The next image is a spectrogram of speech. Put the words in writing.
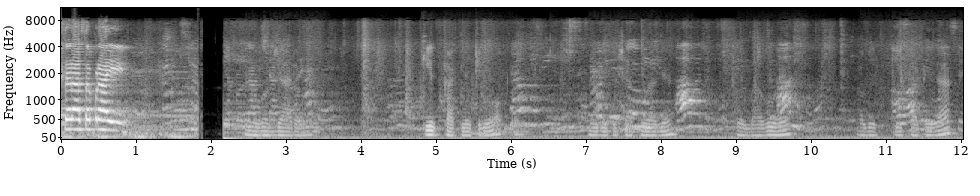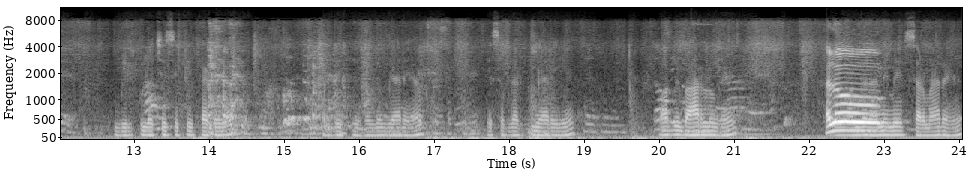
कैसा रहा सरप्राइज़ लोग अब जा रहे हैं केक काटने के लिए। ये देखिए चाकू आ गया। ये बाबू है। अभी केक काटेगा। बिल्कुल अच्छे से केक काटेगा। और देखिए हम लोग जा रहे हैं अब। ये सब लड़की आ रही है। और भी बाहर लोग हैं। हेलो आने में शर्मा रहे हैं।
